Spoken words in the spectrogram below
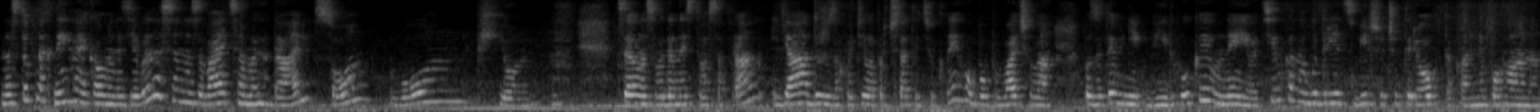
Наступна книга, яка у мене з'явилася, називається Мигдаль Сон Вон Пхьон. Це у нас видавництво Сафран. Я дуже захотіла прочитати цю книгу, бо побачила позитивні відгуки. У неї оцінка на Goodreads більше чотирьох, така непогана.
